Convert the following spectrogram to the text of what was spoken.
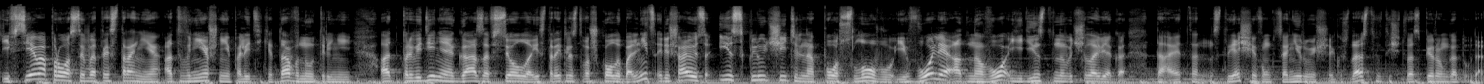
И все вопросы в этой стране, от внешней политики до внутренней, от проведения газа в села и строительства школ и больниц, решаются исключительно по слову и воле одного единственного человека. Да, это настоящее функционирующее государство в 2021 году, да.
